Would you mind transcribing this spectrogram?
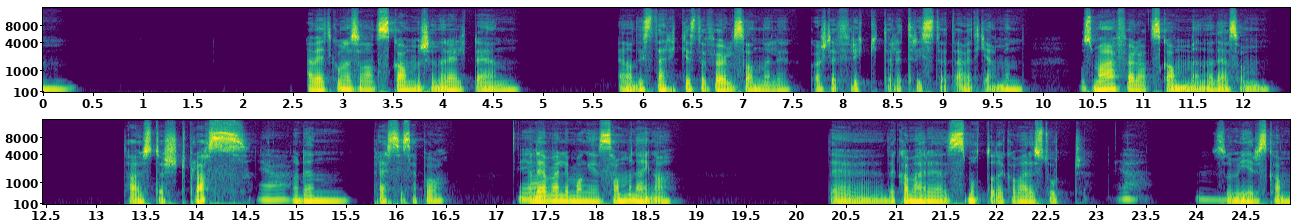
mm, Jeg vet ikke om det er sånn at skam generelt er en, en av de sterkeste følelsene, eller kanskje det er frykt eller tristhet, jeg vet ikke. Men hos meg føler jeg at skammen er det som tar størst plass Ja. når den presser seg på. ja. Men det er veldig mange sammenhenger. Det, det kan være smått, og det kan være stort, ja. Mm. som gir skam.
